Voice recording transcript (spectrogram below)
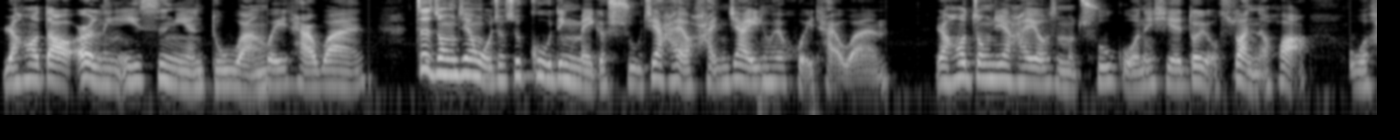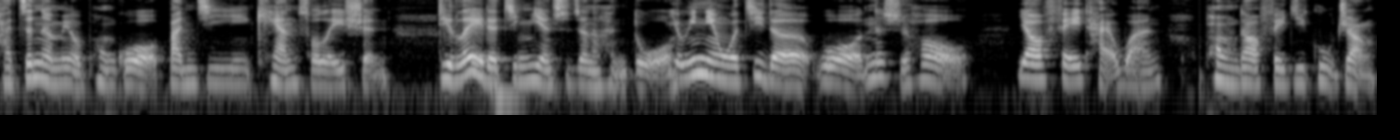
然后到二零一四年读完回台湾。这中间我就是固定每个暑假还有寒假一定会回台湾，然后中间还有什么出国那些都有算的话，我还真的没有碰过班机 cancellation delay 的经验是真的很多。有一年我记得我那时候要飞台湾，碰到飞机故障，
